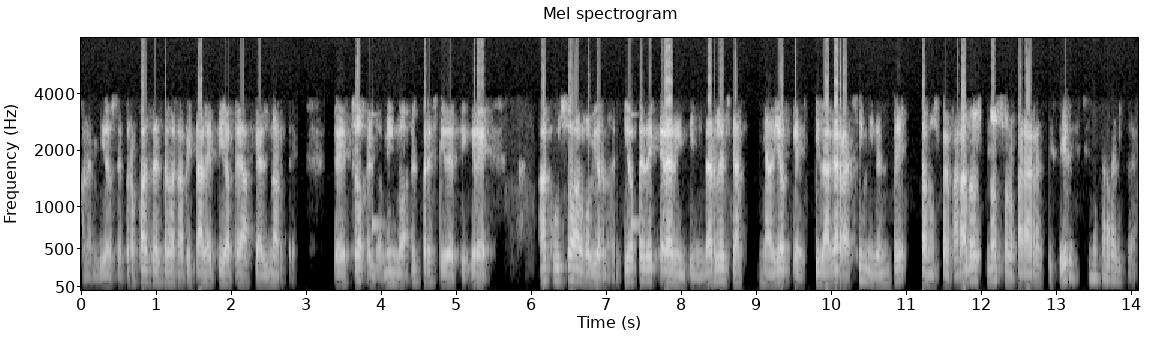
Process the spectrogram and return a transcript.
con envíos de tropas desde la capital etíope hacia el norte. De hecho, el domingo, el presidente Tigre acusó al gobierno etíope de querer intimidarles y añadió que si la guerra es inminente, estamos preparados no solo para resistir, sino para vencer.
